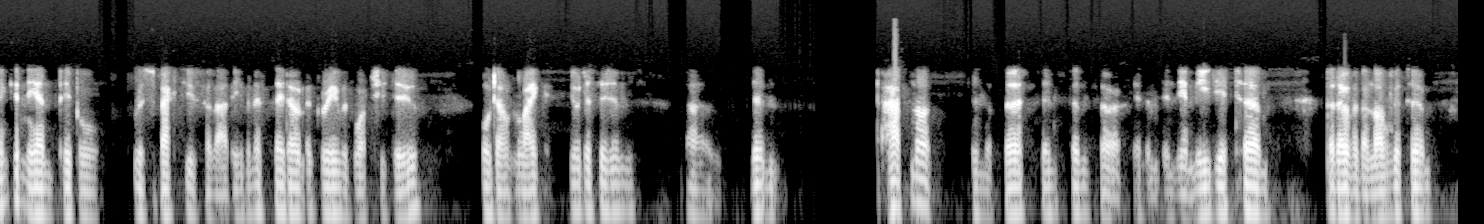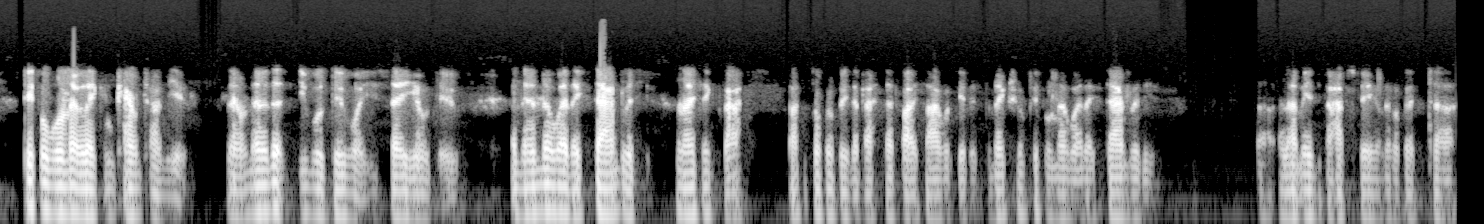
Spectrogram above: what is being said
think in the end, people respect you for that, even if they don't agree with what you do or don't like your decisions. Uh, then perhaps not in the first instance or in, in the immediate term, but over the longer term, people will know they can count on you. They'll know that you will do what you say you'll do, and they'll know where they stand with you. And I think that that's probably the best advice I would give is to make sure people know where they stand with you. Uh, and that means perhaps being a little bit uh,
